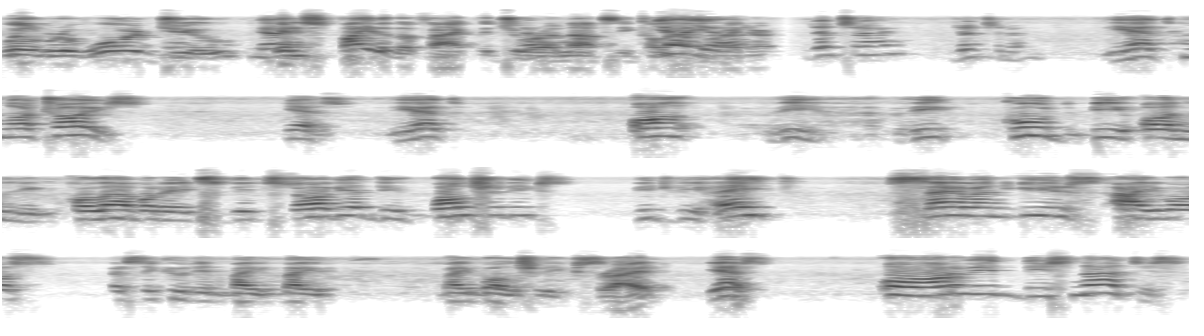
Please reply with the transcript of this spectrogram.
Will reward you Yeah. in spite of the fact that you were a Nazi Yeah, yeah, collaborator. that's right. That's right. We had no choice. Yes, we had all we we could be only collaborates with Soviet, with Bolsheviks, which we hate. Seven years I was persecuted by by by Bolsheviks. Right? Yes, or with these Nazis.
